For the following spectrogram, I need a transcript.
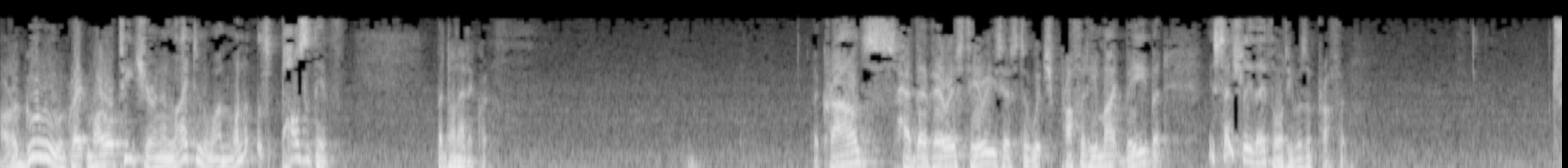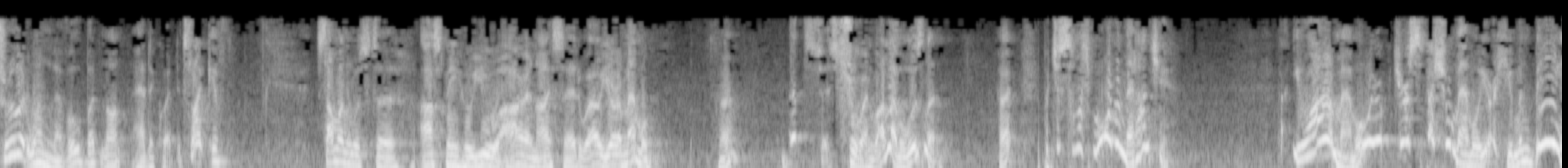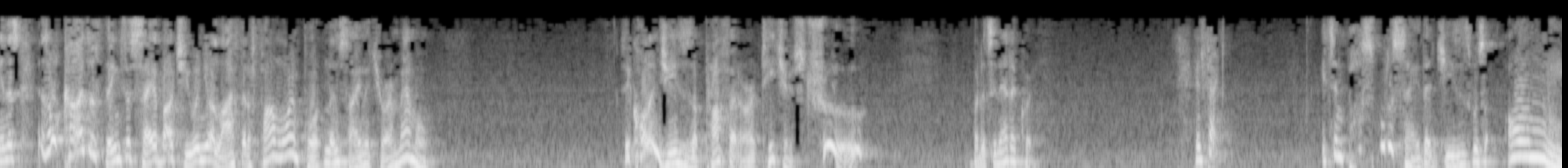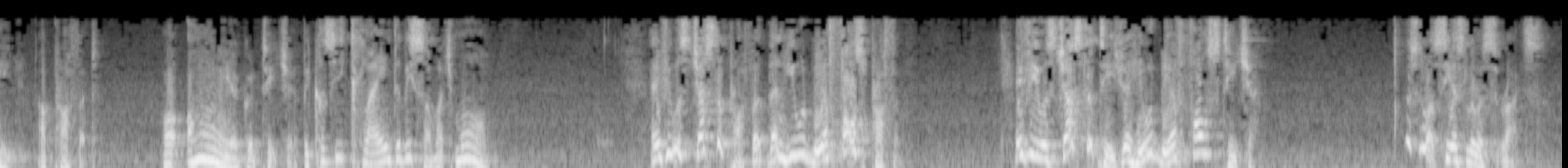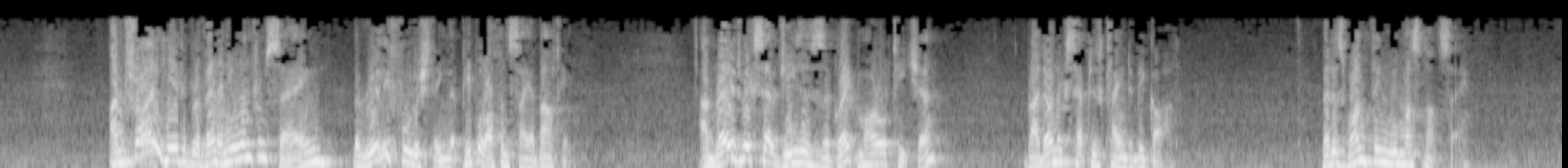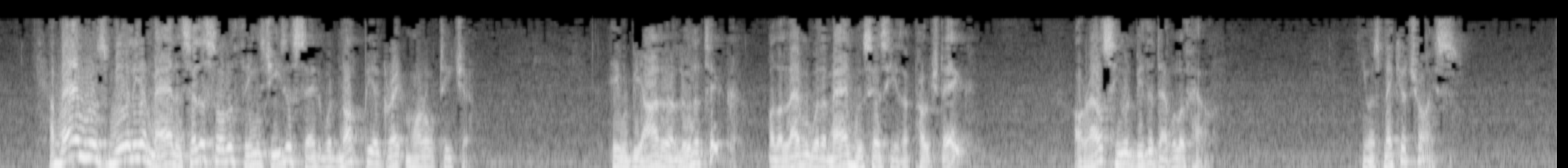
Or a guru, a great moral teacher, an enlightened one, one that's positive, but not adequate. The crowds had their various theories as to which prophet he might be, but essentially they thought he was a prophet. True at one level, but not adequate. It's like if someone was to ask me who you are, and I said, well, you're a mammal. Huh? It's, it's true at one level, isn't it? Huh? But you're so much more than that, aren't you? You are a mammal. You're, you're, a special mammal. You're a human being. And there's, there's all kinds of things to say about you in your life that are far more important than saying that you're a mammal. See, calling Jesus a prophet or a teacher is true, but it's inadequate. In fact, it's impossible to say that Jesus was only a prophet or only a good teacher because he claimed to be so much more. And if he was just a prophet, then he would be a false prophet. If he was just a teacher, he would be a false teacher. Listen to what C.S. Lewis writes. I'm trying here to prevent anyone from saying the really foolish thing that people often say about him. I'm ready to accept Jesus as a great moral teacher, but I don't accept his claim to be God. That is one thing we must not say. A man who is merely a man and said the sort of things Jesus said would not be a great moral teacher. He would be either a lunatic on the level with a man who says he is a poached egg, or else he would be the devil of hell. You must make your choice.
